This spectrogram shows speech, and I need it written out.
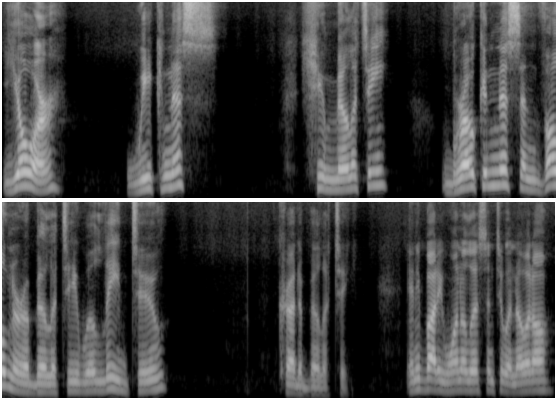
Your weakness, humility, brokenness, and vulnerability will lead to credibility. Anybody want to listen to a know-it-all?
